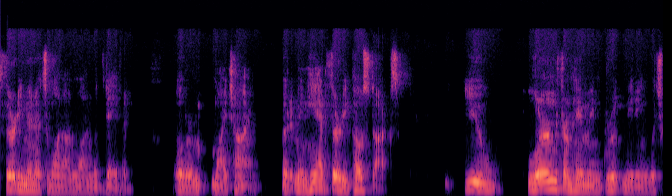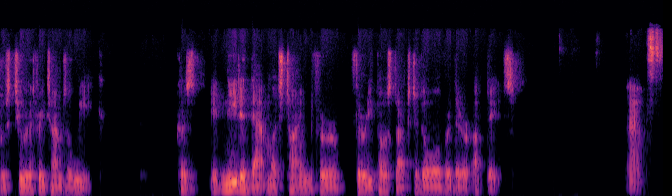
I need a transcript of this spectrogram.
30 minutes one-on-one with David over my time. But I mean, he had 30 postdocs. You learn from him in group meeting, which was two or three times a week, because it needed that much time for 30 postdocs to go over their updates. That's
